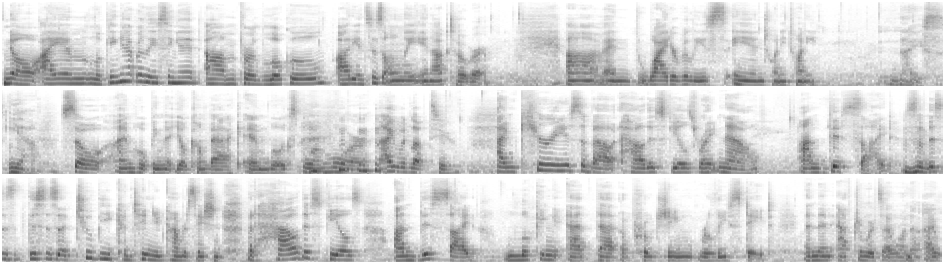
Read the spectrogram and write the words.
no, I am looking at releasing it um, for local audiences only in October, um, and wider release in 2020. Nice. Yeah, So I'm hoping that you'll come back and we'll explore more. I would love to. I'm curious about how this feels right now on this side. So mm-hmm. this is this is a to be continued conversation, but how this feels on this side looking at that approaching release date. And then afterwards I want to I,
